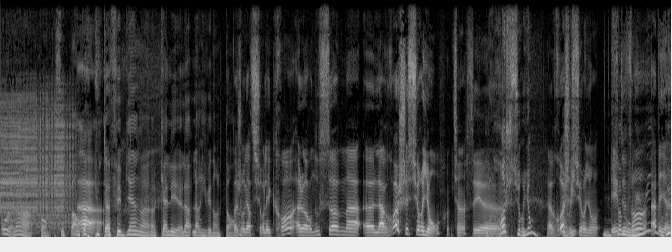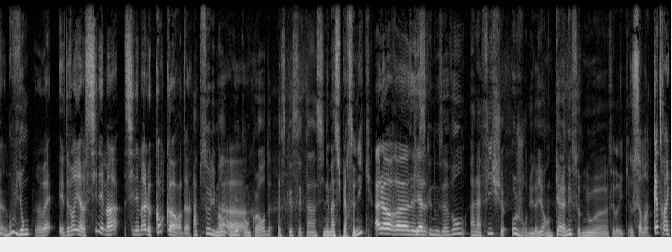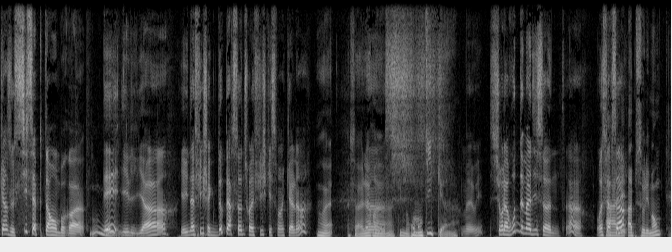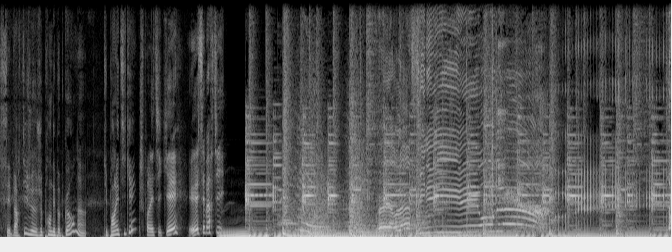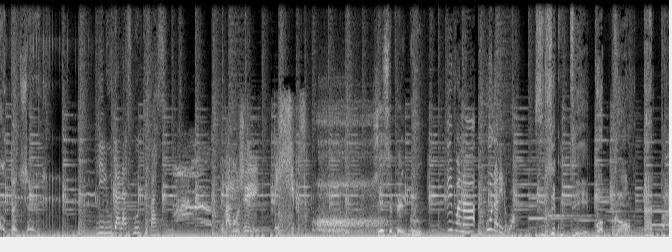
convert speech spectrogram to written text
Oh là là, bon, c'est pas encore Ah. tout à fait bien euh, calé euh, la- l'arrivée dans le temps. Bah, je regarde sur l'écran. Alors nous sommes à euh, La Roche-sur-Yon. Tiens, c'est euh, Roche-sur-Yon. La Roche-sur-Yon. Nous Et devant, ah ben, rue Gouvion. Ouais. Et devant il y a un cinéma, cinéma le Concorde. Absolument, Ah. le Concorde. Est-ce que c'est un cinéma supersonique? Alors euh, a- Qu'est-ce que nous avons à l'affiche aujourd'hui d'ailleurs? En quelle année sommes-nous, euh, Cédric? Nous sommes en 95 le 6 septembre. Et il y a il y a une affiche avec deux personnes sur l'affiche qui se font un câlin. Ouais, ça a l'air Euh, un film romantique. Mais oui. Sur la route de Madison. Ah, on va se faire Allez, ça? Absolument. C'est parti, je, je prends des popcorn. Tu prends les tickets? Je prends les tickets et c'est parti. vers l'infini et au-delà. Lilou Dallas Mood qui passe. On va manger des chips. J'ai ce bel goût. Et voilà, on a les droits. Vous écoutez Popcorn Impact.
